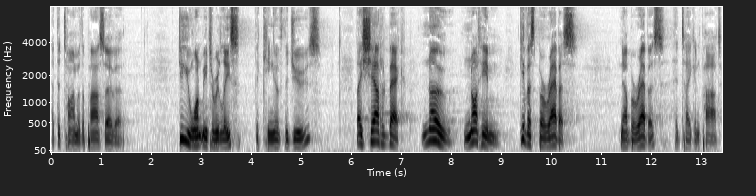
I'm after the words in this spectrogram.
at the time of the Passover. Do you want me to release the king of the Jews? They shouted back, No, not him. Give us Barabbas. Now, Barabbas had taken part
